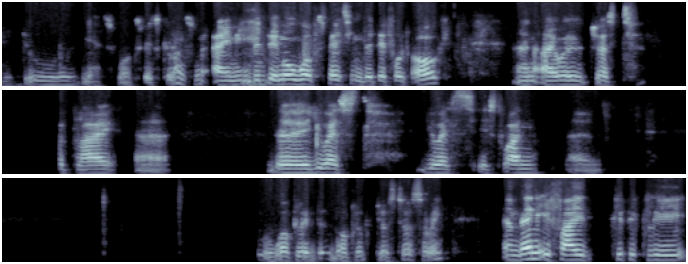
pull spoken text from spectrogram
I do yes workspace current. I'm in the demo workspace in the default org, and I will just apply uh, the US US East one um, workload workload cluster. Sorry, and then if I typically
